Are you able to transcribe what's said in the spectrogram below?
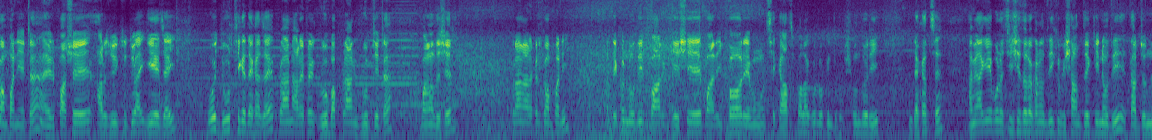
কোম্পানি এটা। এর পাশে আরও যদি একটু এগিয়ে যাই, ওই দূর থেকে দেখা যায় প্রাণ আরএফএল গ্রুপ বা প্রাণ গ্রুপ যেটা। বাংলাদেশের প্রাণ আরএফএল কোম্পানি। দেখুন, নদীর পার ঘেঁষে বাড়িঘর এবং হচ্ছে গাছপালাগুলো কিন্তু খুব সুন্দরই দেখাচ্ছে। আমি আগে বলেছি শীতলক্ষা নদী খুবই শান্ত একটি নদী। তার জন্য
